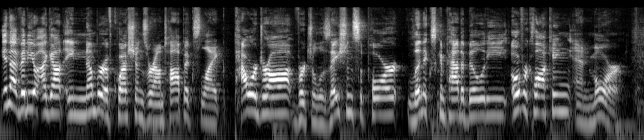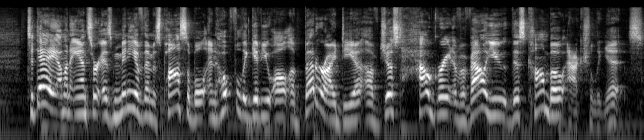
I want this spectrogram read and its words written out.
In that video, I got a number of questions around topics like power draw, virtualization support, Linux compatibility, overclocking, and more. Today, I'm going to answer as many of them as possible and hopefully give you all a better idea of just how great of a value this combo actually is.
